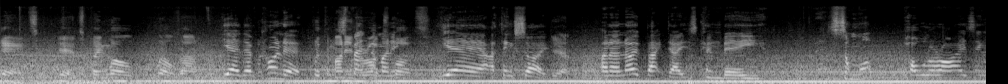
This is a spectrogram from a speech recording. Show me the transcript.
Yeah, it's yeah, it's been well well done. Yeah, they've kind of Put the money in the spent right spots. Yeah, I think so. Yeah. And I know backdates can be somewhat polarizing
